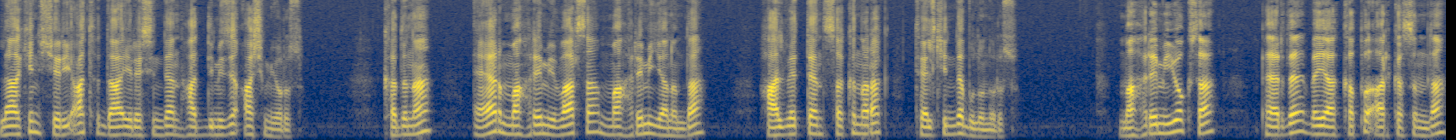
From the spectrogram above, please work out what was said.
Lakin şeriat dairesinden haddimizi aşmıyoruz. Kadına eğer mahremi varsa mahremi yanında, halvetten sakınarak telkinde bulunuruz. Mahremi yoksa perde veya kapı arkasında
